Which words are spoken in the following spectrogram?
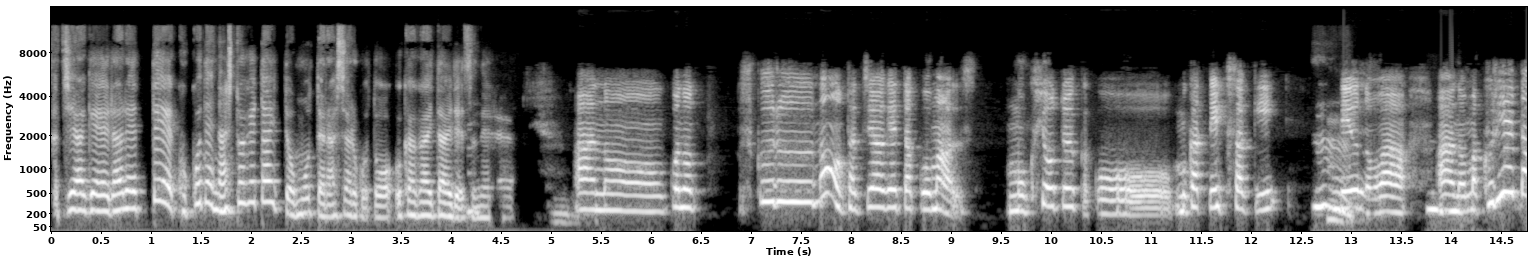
立ち上げられて、ここで成し遂げたいって思ってらっしゃることを伺いたいですね。あのーこのスクールの立ち上げた、こう、まあ、目標というか、こう、向かっていく先うんっていうのは、うんあの、まあ、クリエイタ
